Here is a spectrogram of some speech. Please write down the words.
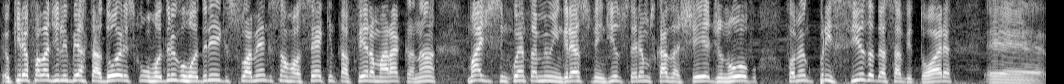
eu queria falar de Libertadores com o Rodrigo Rodrigues, Flamengo e São José, quinta-feira, Maracanã. Mais de 50 mil ingressos vendidos, teremos casa cheia de novo. O Flamengo precisa dessa vitória. É,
